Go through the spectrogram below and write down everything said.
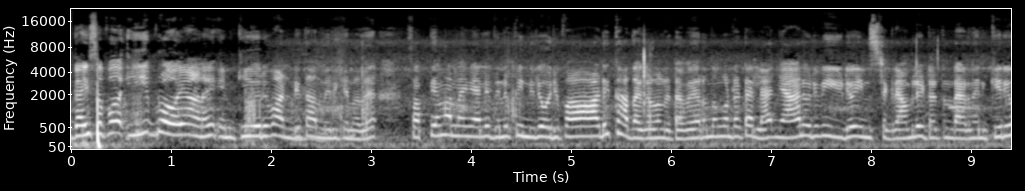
Guys അപ്പോൾ ഈ ബ്രോയാണ് എനിക്ക് ഈ ഒരു വണ്ടി തന്നിരിക്കുന്നത്. സത്യം പറഞ്ഞു കഴിഞ്ഞാൽ ഇതിന് പിന്നിൽ ഒരുപാട് കഥകളുണ്ട് കേട്ടോ വേറൊന്നും കൊണ്ടിട്ടല്ല. ഞാനൊരു വീഡിയോ ഇൻസ്റ്റഗ്രാമിൽ ഇട്ടിട്ടുണ്ടായിരുന്നു. എനിക്കൊരു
